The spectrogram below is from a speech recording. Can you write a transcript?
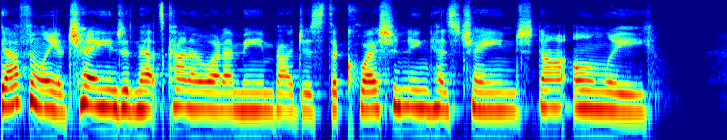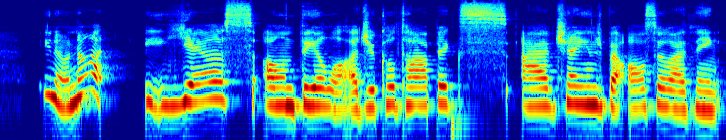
Definitely have changed, and that's kind of what I mean by just the questioning has changed. Not only, you know, not yes on theological topics I've changed, but also I think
